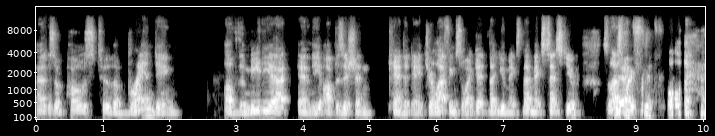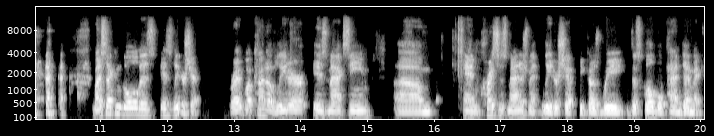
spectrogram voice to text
as opposed to the branding of the media and the opposition candidate. You're laughing, so I get that you makes that makes sense to you. So that's yes. my first goal. my second goal is is leadership, right? What kind of leader is Maxime? Um, and crisis management leadership because we this global pandemic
